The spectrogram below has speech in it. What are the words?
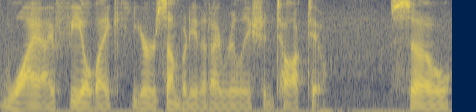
why I feel like you're somebody that I really should talk to. So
